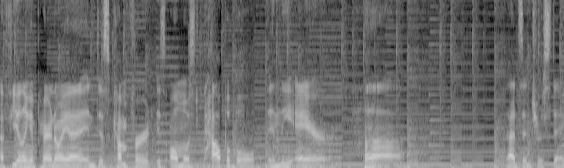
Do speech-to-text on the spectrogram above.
A feeling of paranoia and discomfort is almost palpable in the air. Huh. That's interesting.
